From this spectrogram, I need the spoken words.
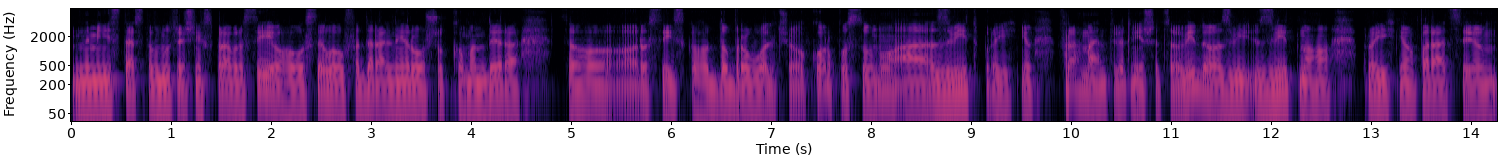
Міністерство внутрішніх справ Росії оголосило у федеральний розшук командира цього російського добровольчого корпусу. Ну а звіт про їхню фрагмент, вірніше цього відео, зві- звітного про їхню операцію,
